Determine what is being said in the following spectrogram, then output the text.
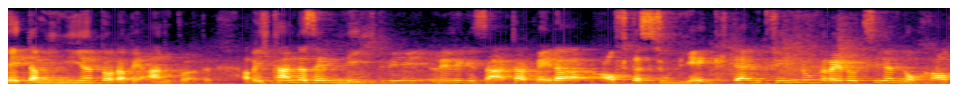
determiniert oder beantwortet. Aber ich kann das eben nicht, wie Lilly gesagt hat, weder auf das Subjekt der Empfindung reduzieren, noch auf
